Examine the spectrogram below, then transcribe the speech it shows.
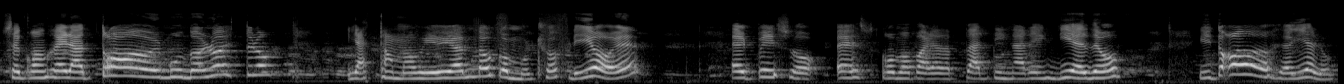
Se congela todo el mundo nuestro. Ya estamos viviendo con mucho frío, ¿eh? El piso es como para patinar en hielo. Y todo es de hielo.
